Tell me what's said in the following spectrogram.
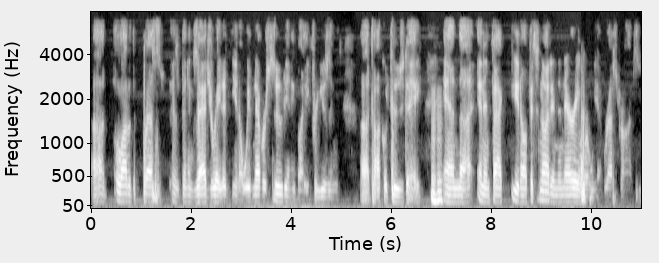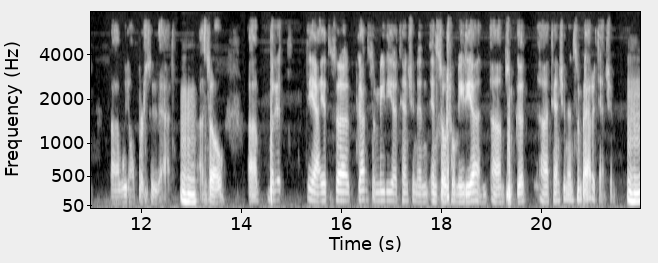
Uh, a lot of the press has been exaggerated. You know, we've never sued anybody for using uh, Taco Tuesday, mm-hmm. and uh, and in fact, you know, if it's not in an area where we have restaurants, uh, we don't pursue that. Mm-hmm. Uh, so, uh, but it, yeah, it's gotten some media attention in, in social media, and um, some good attention and some bad attention. Mm-hmm.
